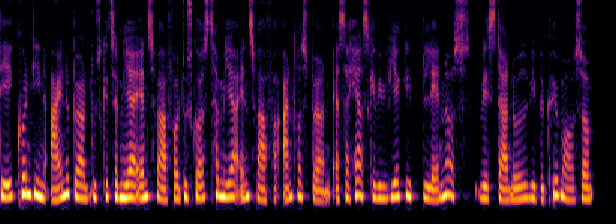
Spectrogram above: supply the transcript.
Det er ikke kun dine egne børn, du skal tage mere ansvar for. Du skal også tage mere ansvar for andres børn. Altså her skal vi virkelig blande os, hvis der er noget, vi bekymrer os om.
